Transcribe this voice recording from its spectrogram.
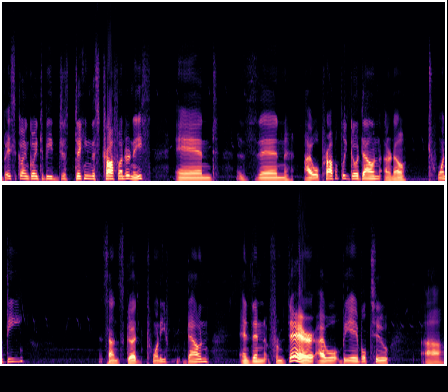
basically, I'm going to be just digging this trough underneath, and then I will probably go down. I don't know, 20 that sounds good. 20 down. And then from there, I will be able to, uh,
